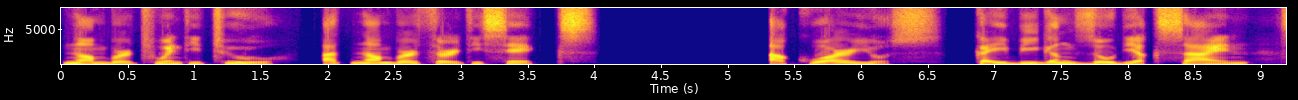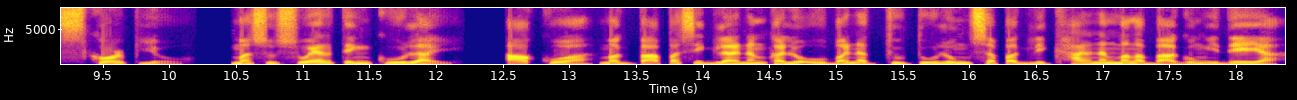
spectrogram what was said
number 22, at number 36. Aquarius, kaibigang zodiac sign, Scorpio. Masuswerteng kulay. Aqua, magpapasigla ng kalooban at tutulong sa paglikha ng mga bagong ideya.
